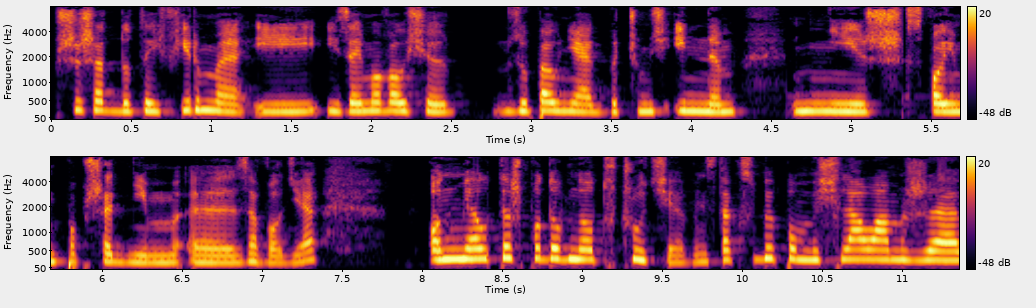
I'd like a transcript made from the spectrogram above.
przyszedł do tej firmy i, i zajmował się zupełnie jakby czymś innym niż w swoim poprzednim e, zawodzie. On miał też podobne odczucie, więc tak sobie pomyślałam, że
